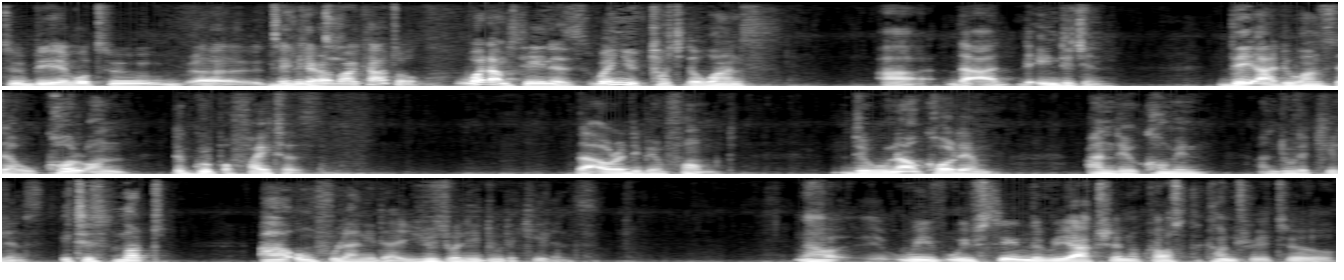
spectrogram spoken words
to be able to uh, take care of our cattle. What I'm saying is, when you touch the ones uh, that are the indigenous, they are the ones that will call on the group of fighters that already been formed. They will now call them and they'll come in and do the killings. It is not our own Fulani that usually do the killings. Now, we've, we've seen the reaction across the country to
